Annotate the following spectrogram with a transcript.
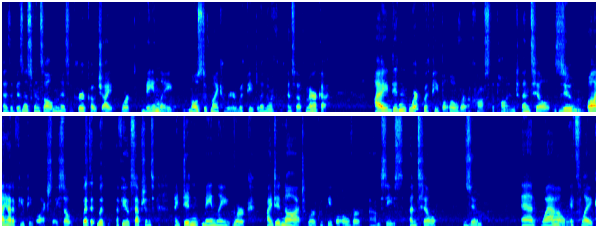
as a business consultant, as a career coach, I worked mainly most of my career with people in North and South America. I didn't work with people over across the pond until Zoom. Well, I had a few people actually. So with with a few exceptions, I didn't mainly work. I did not work with people overseas um, until Zoom. And wow, it's like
